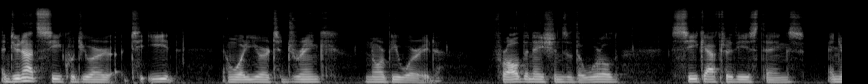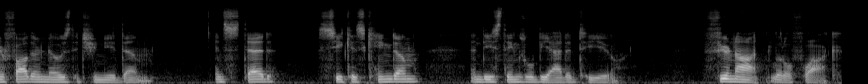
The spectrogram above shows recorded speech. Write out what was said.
And do not seek what you are to eat and what you are to drink, nor be worried. For all the nations of the world seek after these things, and your Father knows that you need them. Instead, seek his kingdom and these things will be added to you. Fear not, little flock,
